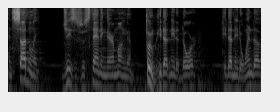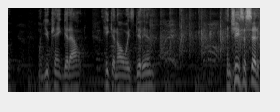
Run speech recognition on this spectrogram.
And suddenly, Jesus was standing there among them. Boom, he doesn't need a door, he doesn't need a window. When you can't get out, he can always get in. And Jesus said,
